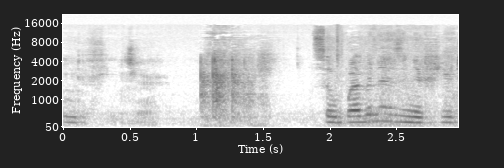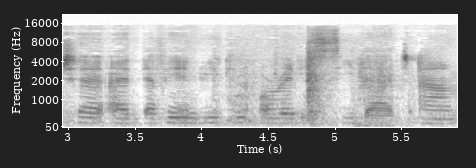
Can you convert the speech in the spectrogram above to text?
in the future? So webinars in the future are definitely, and you can already see that um,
